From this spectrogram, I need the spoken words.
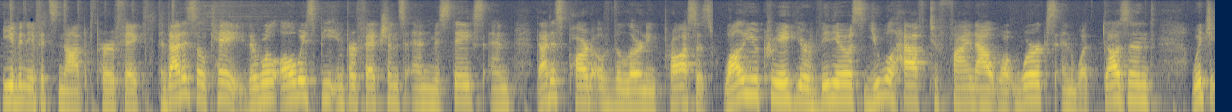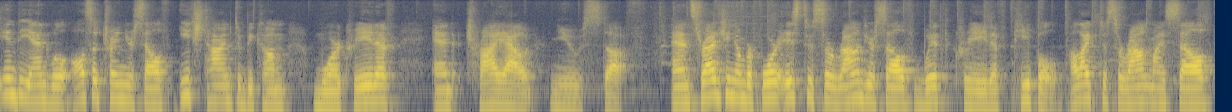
even if it's not perfect. And that is okay. There will always be imperfections and mistakes and that is part of the learning process. While you create your videos, you will have to find out what works and what doesn't, which in the end will also train yourself each time to become more creative and try out new stuff. And strategy number four is to surround yourself with creative people. I like to surround myself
